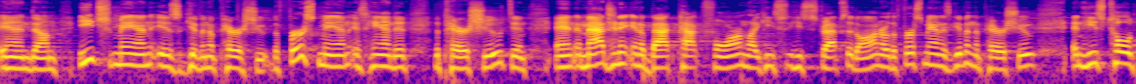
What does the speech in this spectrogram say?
And um, each man is given a parachute. The first man is handed the parachute, and, and imagine it in a backpack form, like he, he straps it on. Or the first man is given the parachute, and he's told,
